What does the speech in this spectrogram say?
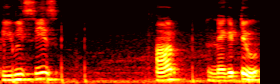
PVCs are negative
